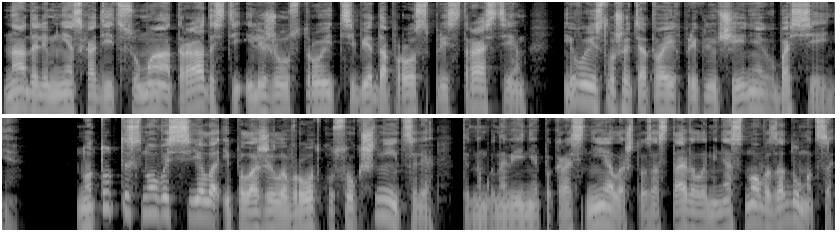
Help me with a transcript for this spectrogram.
надо ли мне сходить с ума от радости или же устроить тебе допрос с пристрастием и выслушать о твоих приключениях в бассейне. Но тут ты снова села и положила в рот кусок шницеля. Ты на мгновение покраснела, что заставило меня снова задуматься.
